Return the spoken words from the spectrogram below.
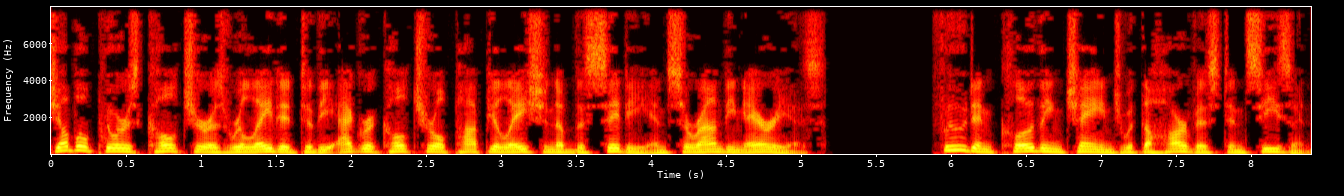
Jabalpur's culture is related to the agricultural population of the city and surrounding areas. Food and clothing change with the harvest and season.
